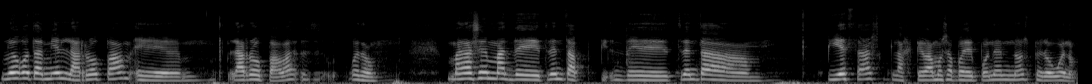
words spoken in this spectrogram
Luego también la ropa, eh, la ropa, bueno, van a ser más de 30, de 30 piezas las que vamos a poder ponernos, pero bueno,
